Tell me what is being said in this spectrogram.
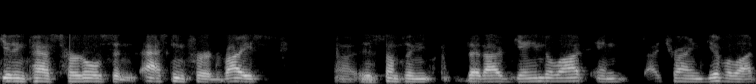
getting past hurdles and asking for advice uh, is mm. something that I've gained a lot, and I try and give a lot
